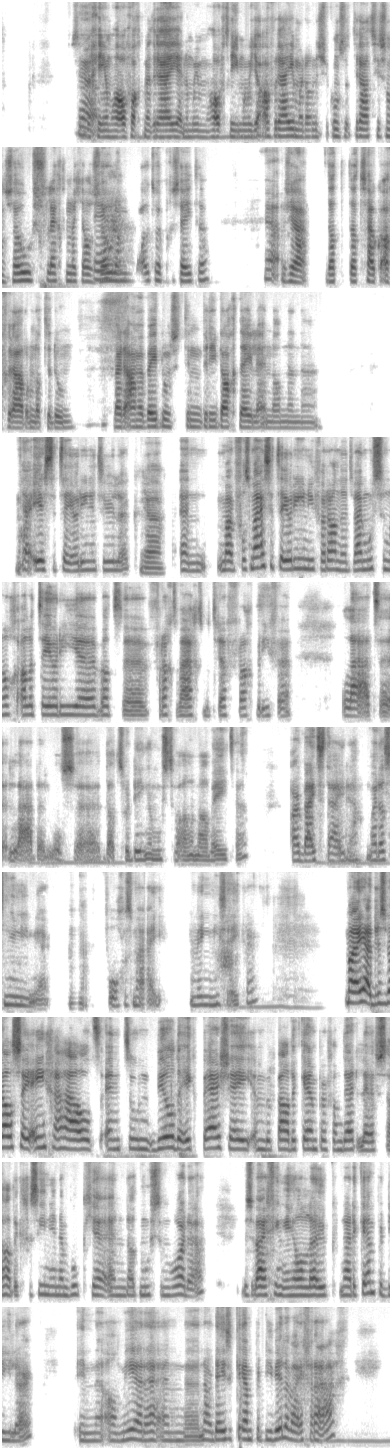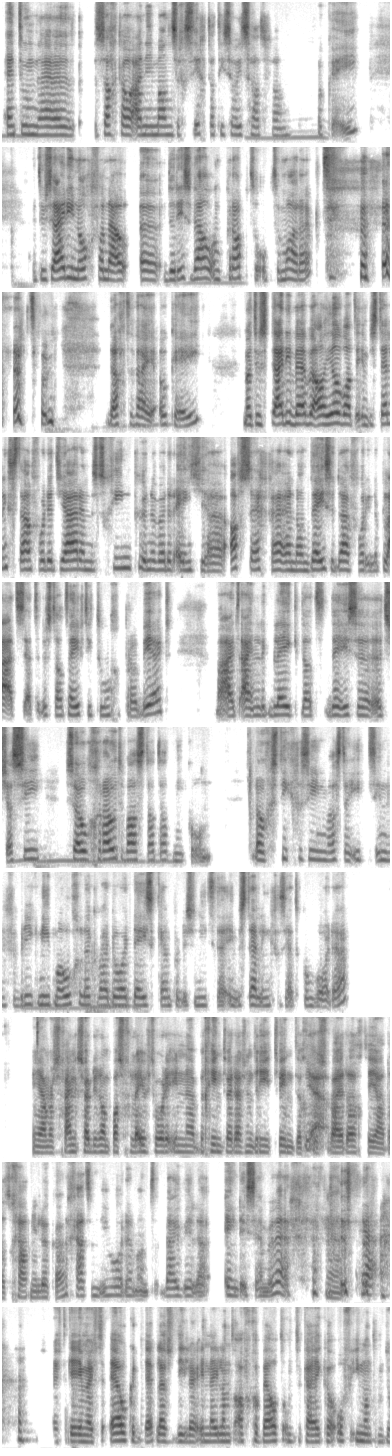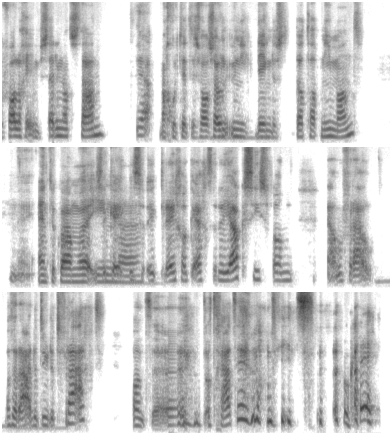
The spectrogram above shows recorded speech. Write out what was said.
Dus dan Ja. begin je om half acht met rijden en dan moet je om half drie moet je afrijden. Maar dan is je concentratie dan zo slecht omdat je al zo Ja. lang in de auto hebt gezeten. Ja. Dus ja, dat, dat zou ik afraden om dat te doen. Bij de ANWB doen ze het in drie dagdelen en dan een... eh, ja, eerst de theorie natuurlijk. ja, En, maar volgens mij is de theorie niet veranderd. Wij moesten nog alle theorieën wat eh, vrachtwagens betreft, vrachtbrieven laten, laden, lossen, dat soort dingen moesten we allemaal weten. Arbeidstijden, maar dat is nu niet meer. Nee. Volgens mij. Dat weet ik niet zeker. Maar ja, dus wel C1 gehaald. En toen wilde ik per se een bepaalde camper van Deadlifts. Had ik gezien in een boekje en dat moest hem worden. Dus wij gingen heel leuk naar de camperdealer in eh, Almere. En eh, nou, deze camper die willen wij graag. En toen eh, zag ik al aan die man zijn gezicht dat hij zoiets had van, oké. En toen zei hij nog van, nou, er is wel een krapte op de markt. toen dachten wij, oké. Maar toen zei hij, we hebben al heel wat in bestelling staan voor dit jaar. En misschien kunnen we er eentje afzeggen en dan deze daarvoor in de plaats zetten. Dus dat heeft hij toen geprobeerd. Maar uiteindelijk bleek dat deze, het chassis zo groot was dat dat niet kon. Logistiek gezien was er iets in de fabriek niet mogelijk, waardoor deze camper dus niet eh, in bestelling gezet kon worden. Ja, waarschijnlijk zou die dan pas geleverd worden in eh, begin 2023. Ja. Dus wij dachten, ja, dat gaat niet lukken. Dat gaat hem niet worden, want wij willen 1 december weg. Ja. Ja. Heeft, Kim heeft elke deadlifts dealer in Nederland afgebeld om te kijken of iemand hem toevallig in bestelling had staan. Ja. Maar goed, dit is wel zo'n uniek ding, dus dat had niemand. Nee. En toen kwamen we Dus in... ik, eh, dus ik kreeg ook echt reacties van, nou mevrouw, wat raar dat u dat vraagt. Want eh, dat gaat helemaal niet. Oké.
